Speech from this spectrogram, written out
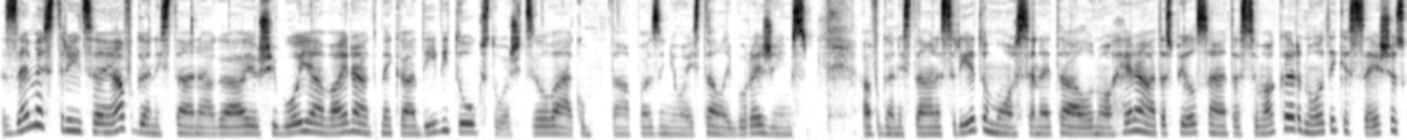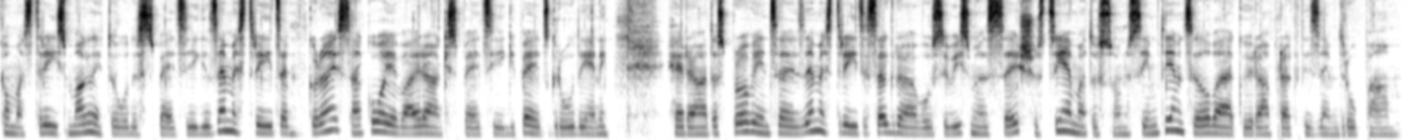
Zemestrīcē Afganistānā gājuši bojā vairāk nekā 2000 cilvēku, tā paziņoja Talibu režīms. Afganistānas rietumos netālu no Herātas pilsētas vakar notika 6,3 magnitūdas spēcīga zemestrīce, kurai sekoja vairāki spēcīgi pēcgrūdieni. Herātas provincē zemestrīce sagrāvusi vismaz sešus ciematus un simtiem cilvēku ir aprakti zem drupām.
